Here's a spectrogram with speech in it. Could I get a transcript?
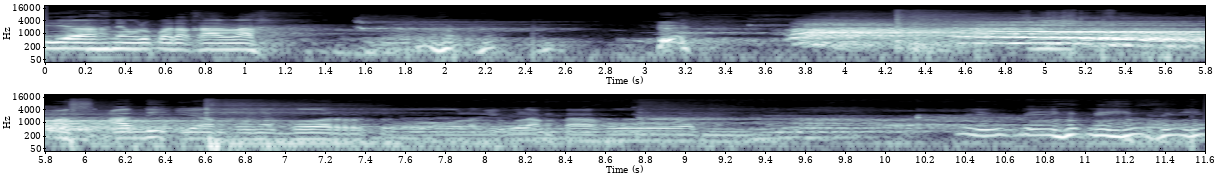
dia yang udah pada kalah. Nih, Mas Adi yang punya gor tuh lagi ulang tahun. Ting, ting, ting, ting.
